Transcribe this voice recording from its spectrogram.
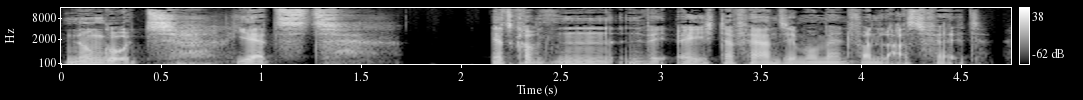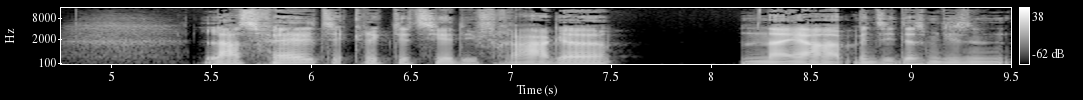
Nun gut, jetzt. Jetzt kommt ein, echter Fernsehmoment von Lars Feld. Lars Feld kriegt jetzt hier die Frage, naja, wenn sie das mit diesem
